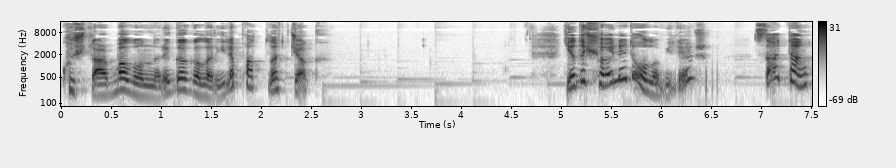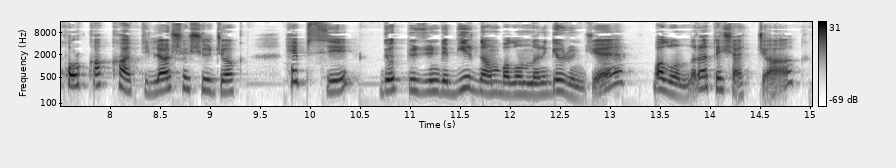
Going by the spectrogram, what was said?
Kuşlar balonları gagalarıyla patlatacak. Ya da şöyle de olabilir. Zaten korkak katiller şaşıracak. Hepsi gökyüzünde birden balonları görünce balonlara ateş atacak.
